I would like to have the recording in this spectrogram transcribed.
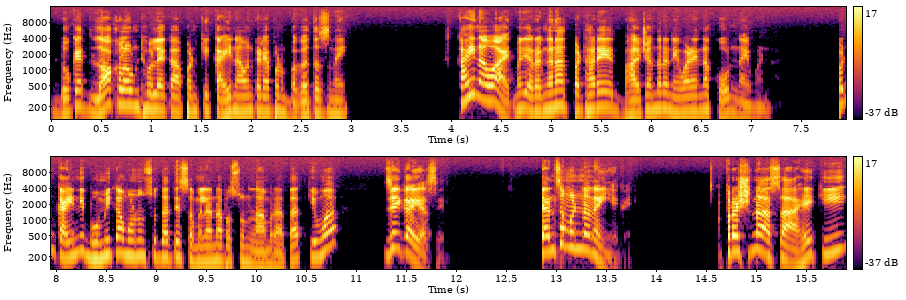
डोक्यात लॉक लावून ठेवलंय का आपण की काही नावांकडे आपण बघतच नाही? काही नावं आहेत. म्हणजे रंगनाथ पठारे भालचंद्र नेवाळेंना कोण नाही म्हणणार. पण काहींनी भूमिका म्हणून सुद्धा ते संमेलनापासून लांब राहतात किंवा जे काही असेल. त्यांचं म्हणणं नाहीये काही. प्रश्न असा आहे की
